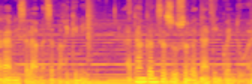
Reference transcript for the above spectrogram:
Maraming salamat sa pakikinig at hanggang sa susunod nating kwentuhan.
